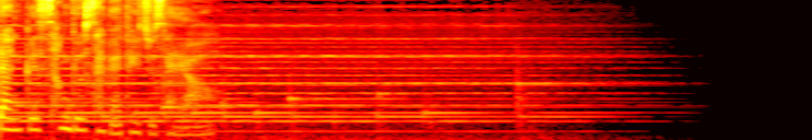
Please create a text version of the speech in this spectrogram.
땅끝 선교사가 되주세요.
